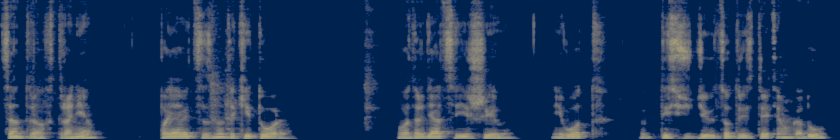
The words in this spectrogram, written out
центров стране появятся знатоки Торы, возродятся Ешивы, и вот в 1933 году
